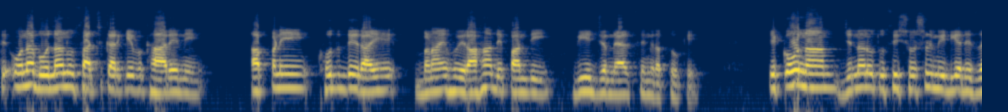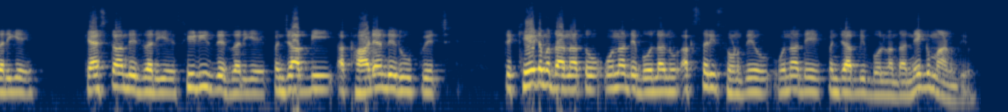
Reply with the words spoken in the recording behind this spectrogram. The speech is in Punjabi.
ਤੇ ਉਹਨਾਂ ਬੋਲਾਂ ਨੂੰ ਸੱਚ ਕਰਕੇ ਵਿਖਾ ਰਹੇ ਨੇ। ਆਪਣੇ ਖੁਦ ਦੇ ਰਾਏ ਬਣਾਏ ਹੋਏ ਰਾਹਾਂ ਦੇ ਪਾਂਦੀ ਵੀਰ ਜਰਨੈਲ ਸਿੰਘ ਰਤੋਕੇ। ਇੱਕ ਉਹ ਨਾਮ ਜਿਨ੍ਹਾਂ ਨੂੰ ਤੁਸੀਂ ਸੋਸ਼ਲ ਮੀਡੀਆ ਦੇ ਜ਼ਰੀਏ, ਕੈਸਟਾਂ ਦੇ ਜ਼ਰੀਏ ਸੀਰੀਜ਼ ਦੇ ਜ਼ਰੀਏ, ਪੰਜਾਬੀ ਅਖਾੜਿਆਂ ਦੇ ਰੂਪ ਵਿੱਚ ਤੇ ਖੇਡ ਮੈਦਾਨਾਂ ਤੋਂ ਉਹਨਾਂ ਦੇ ਬੋਲਾਂ ਨੂੰ ਅਕਸਰ ਹੀ ਸੁਣਦੇ ਹੋ, ਉਹਨਾਂ ਦੇ ਪੰਜਾਬੀ ਬੋਲਾਂ ਦਾ ਨਿੱਘ ਮਾਣਦੇ ਹੋ।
